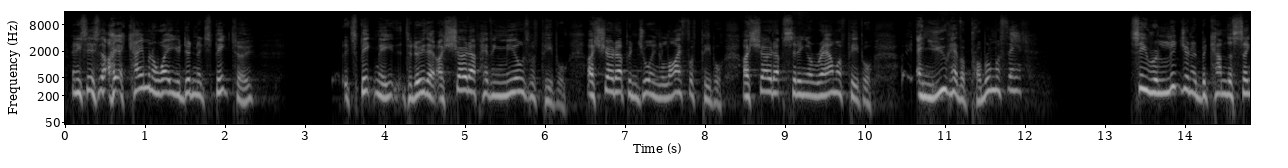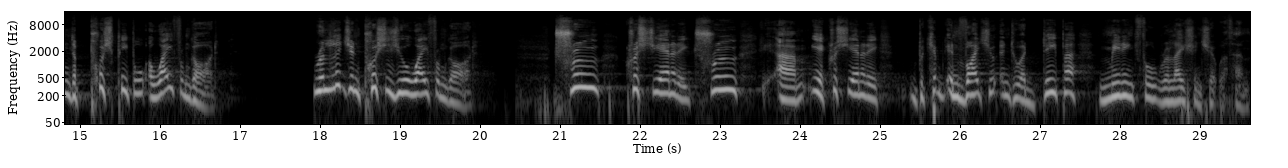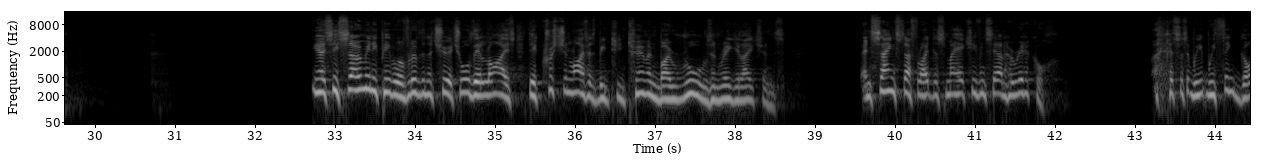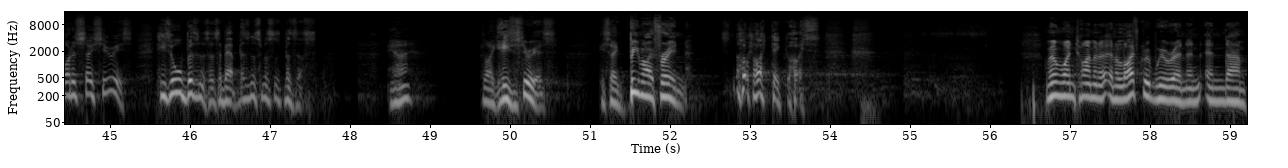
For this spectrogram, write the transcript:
And he says, I came in a way you didn't expect to. Expect me to do that. I showed up having meals with people. I showed up enjoying life with people. I showed up sitting around with people. And you have a problem with that? See, religion had become this thing to push people away from God. Religion pushes you away from God. True Christianity, true, um, yeah, Christianity invites you into a deeper, meaningful relationship with Him. You know, see, so many people have lived in the church all their lives. Their Christian life has been determined by rules and regulations. And saying stuff like this may actually even sound heretical. we, we think God is so serious. He's all business. It's about business, business, business. You know? Like he's serious. He's saying, Be my friend. It's not like that, guys. I remember one time in a, in a life group we were in, and, and um,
